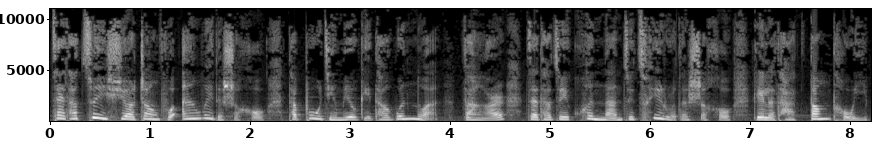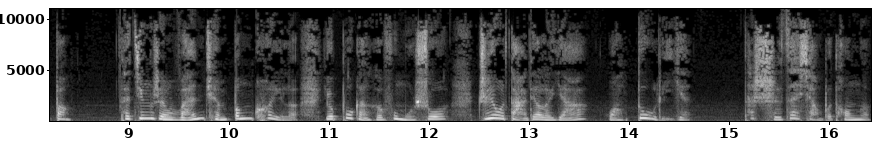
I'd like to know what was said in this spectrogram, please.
在她最需要丈夫安慰的时候，她不仅没有给他温暖，反而在她最困难、最脆弱的时候给了他当头一棒。她精神完全崩溃了，又不敢和父母说，只有打掉了牙往肚里咽。她实在想不通啊！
